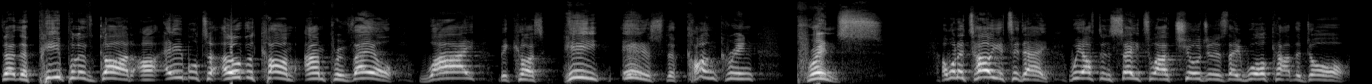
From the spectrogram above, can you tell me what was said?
that the people of God are able to overcome and prevail. Why? Because He is the conquering prince. I want to tell you today, we often say to our children as they walk out the door,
